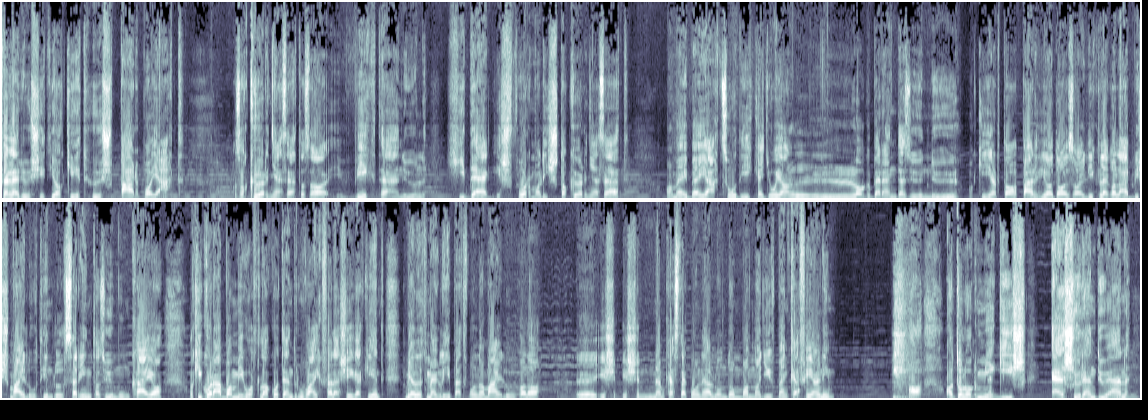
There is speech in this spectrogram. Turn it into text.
Felerősíti a két hős párbaját. Az a környezet, az a végtelenül hideg és formalista környezet, amelyben játszódik egy olyan lakberendező nő, akiért a párviadal zajlik, legalábbis Milo Tindall szerint az ő munkája, aki korábban még ott lakott Andrew Wyke feleségeként, mielőtt meglépett volna Milo-val és, és nem kezdtek volna el Londonban nagy évben kefélni. A, a dolog mégis elsőrendűen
